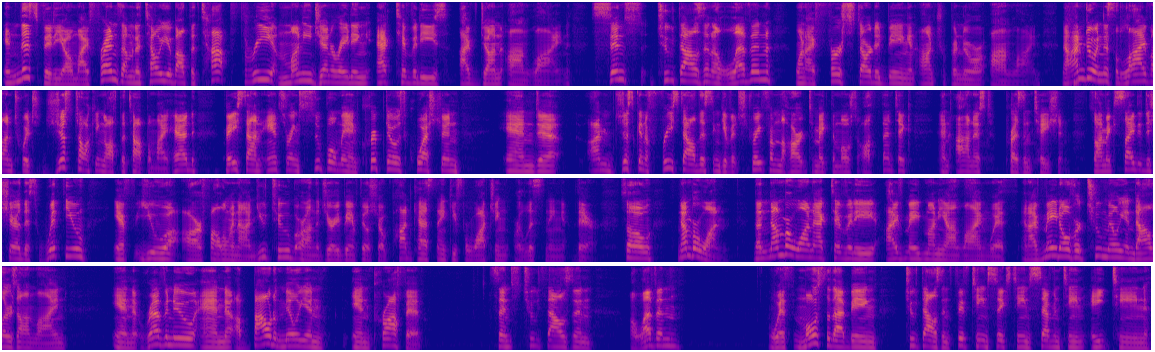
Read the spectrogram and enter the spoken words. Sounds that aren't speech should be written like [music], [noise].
In this video, my friends, I'm going to tell you about the top three money generating activities I've done online since 2011 when I first started being an entrepreneur online. Now, I'm doing this live on Twitch, just talking off the top of my head based on answering Superman Crypto's question. And uh, I'm just going to freestyle this and give it straight from the heart to make the most authentic and honest presentation. So I'm excited to share this with you. If you are following on YouTube or on the Jerry Banfield Show podcast, thank you for watching or listening there. So, number one, the number one activity I've made money online with, and I've made over $2 million online in revenue and about a million in profit since 2011, with most of that being 2015, 16, 17, 18,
